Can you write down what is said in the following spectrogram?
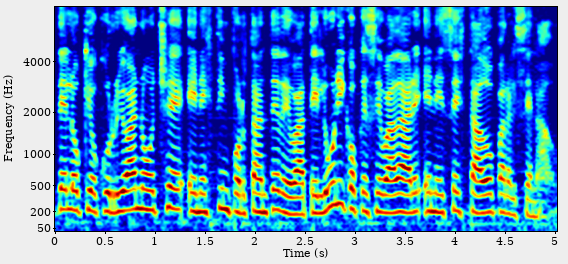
de lo que ocurrió anoche en este importante debate, el único que se va a dar en ese estado para el Senado.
